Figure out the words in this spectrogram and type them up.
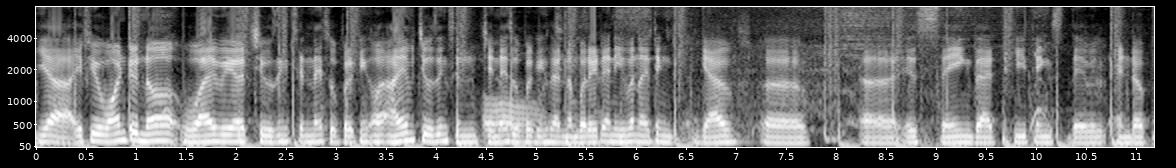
Yeah, if you want to know why we are choosing Chennai Super Kings, or I am choosing Chin- Chennai Super Oh, Kings at number eight, and even I think Gav uh, uh, is saying that he thinks they will end up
